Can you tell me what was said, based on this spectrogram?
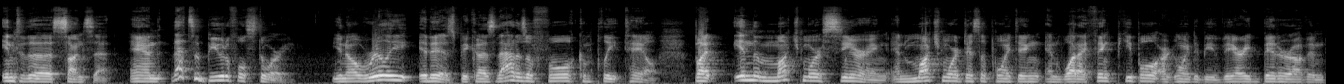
into the sunset. And that's a beautiful story. You know, really it is because that is a full, complete tale. But in the much more searing and much more disappointing, and what I think people are going to be very bitter of in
